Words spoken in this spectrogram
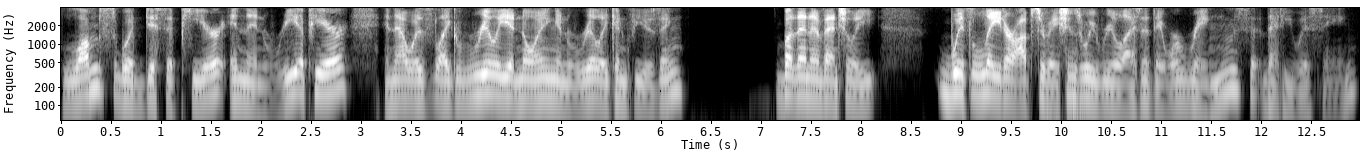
lumps would disappear and then reappear. And that was like really annoying and really confusing. But then eventually, with later observations, we realized that they were rings that he was seeing.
